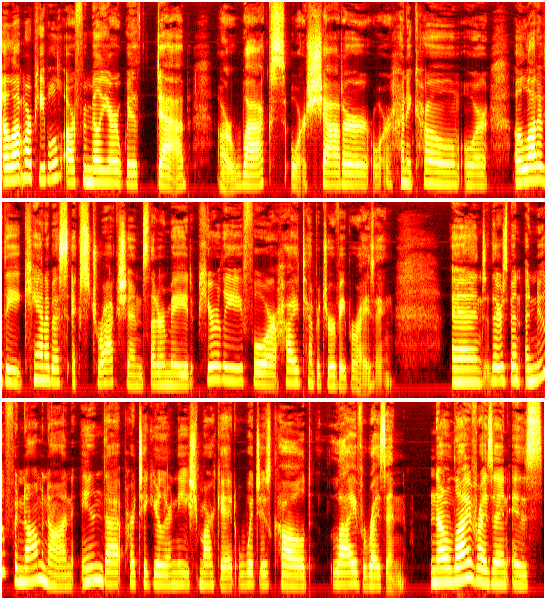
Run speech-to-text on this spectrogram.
a lot more people are familiar with dab or wax or shatter or honeycomb or a lot of the cannabis extractions that are made purely for high temperature vaporizing. And there's been a new phenomenon in that particular niche market, which is called live resin. Now, live resin is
